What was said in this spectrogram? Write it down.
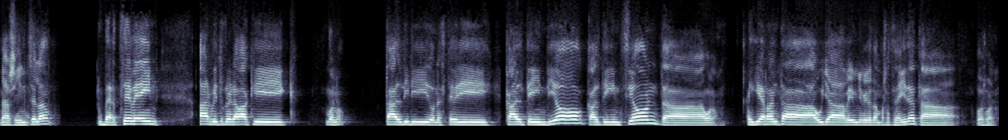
nasi intzela. Bertze behin arbitrun erabakik, bueno, taldiri donesteberi kalte indio, kalte egin eta, bueno, egia erranta hau ja behin minutuetan pasatzen da, eta, pues, bueno,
